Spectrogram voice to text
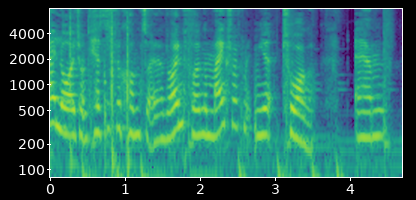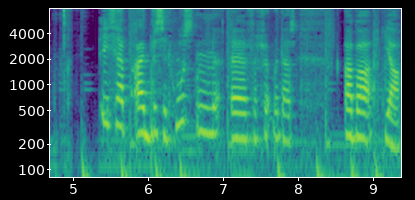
Hi Leute und herzlich willkommen zu einer neuen Folge Minecraft mit mir, Torge. Ähm, ich habe ein bisschen Husten, äh, verstört mir das. Aber ja,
